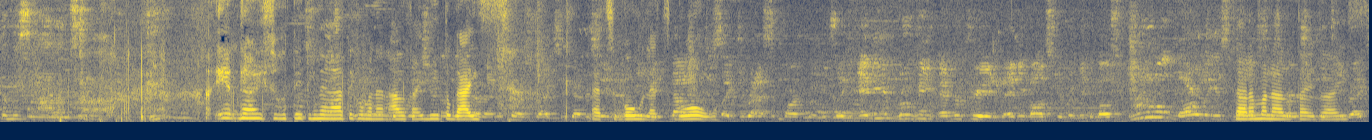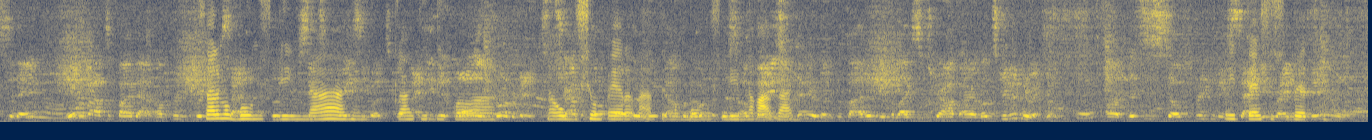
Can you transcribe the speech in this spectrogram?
to Miss Alex. Ayan guys, so titingnan natin kung mananalo tayo dito guys. Let's go, let's go. Sana manalo tayo, guys. Sana mag-bonus game na. Kahit hindi pa naubos yung pera natin, mag-bonus game na kaagad. amazing video that provided. Leave a like, subscribe. All right, let's get into it. Uh, this is so freaking Eight exciting pesos right bet.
